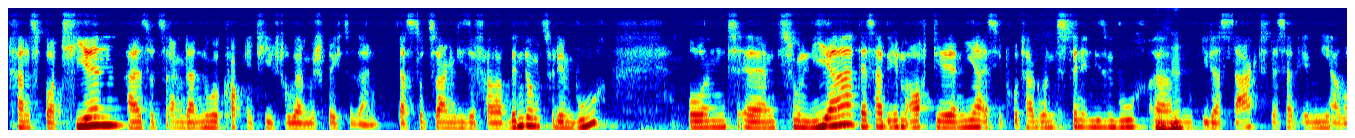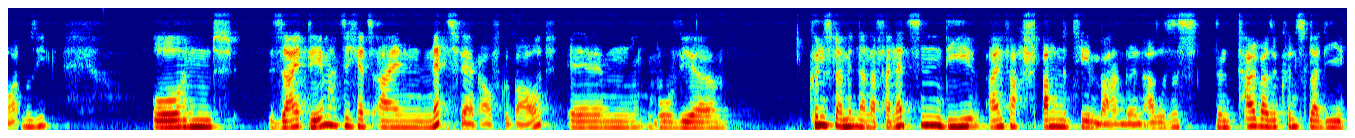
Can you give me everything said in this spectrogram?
transportieren, als sozusagen dann nur kognitiv drüber im Gespräch zu sein. Das ist sozusagen diese Verbindung zu dem Buch und ähm, zu Nia, deshalb eben auch der Nia ist die Protagonistin in diesem Buch, ähm, Mhm. die das sagt, deshalb eben Nia Wortmusik. Und seitdem hat sich jetzt ein Netzwerk aufgebaut, ähm, wo wir Künstler miteinander vernetzen, die einfach spannende Themen behandeln. Also es ist, sind teilweise Künstler, die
